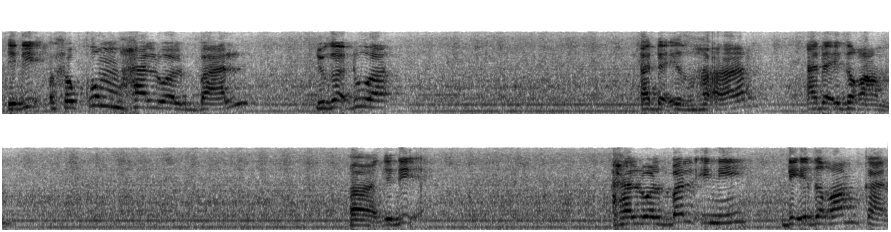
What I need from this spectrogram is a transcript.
Jadi hukum hal wal bal juga dua. Ada izhar, ada idgham. Ha, jadi hal wal bal ini diidghamkan.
